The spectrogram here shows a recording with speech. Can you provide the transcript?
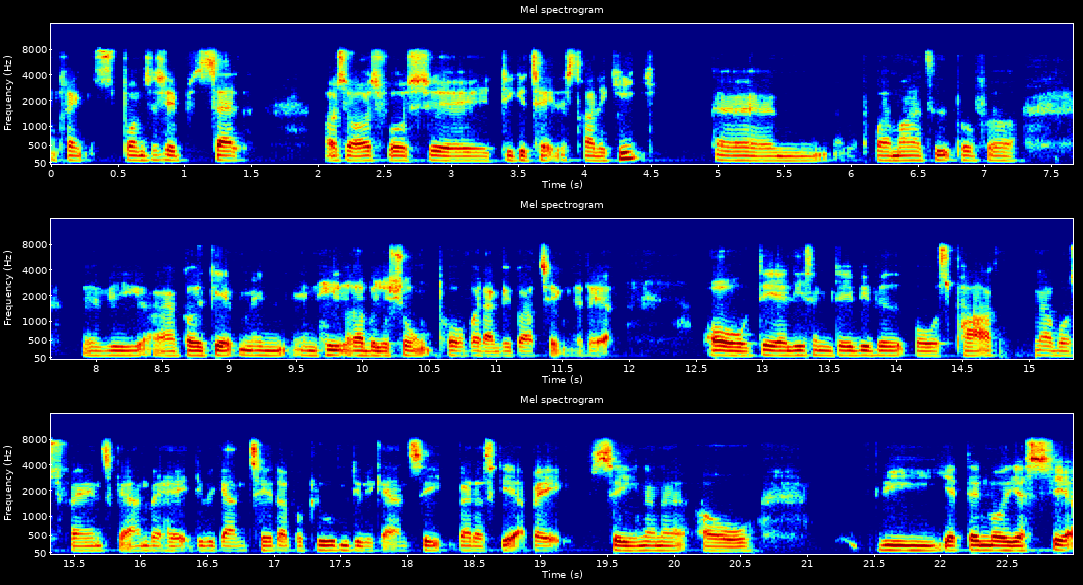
omkring sponsorship, salg, og så også vores øh, digitale strategi. Øh, bruger jeg meget tid på, for øh, vi har gået igennem en, en hel revolution på, hvordan vi gør tingene der. Og det er ligesom det, vi ved, vores partner og vores fans gerne vil have. De vil gerne tættere på klubben, de vil gerne se, hvad der sker bag scenerne, og vi, ja, den måde, jeg ser,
